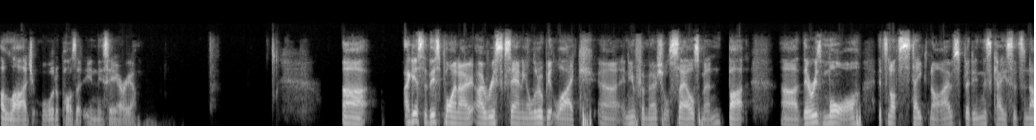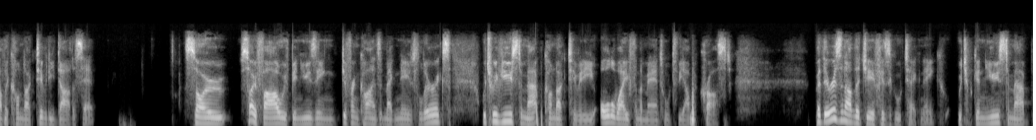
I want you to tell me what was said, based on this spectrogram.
a large ore deposit in this area. Uh, I guess at this point, I, I, risk sounding a little bit like uh, an infomercial salesman, but uh, there is more. It's not steak knives, but in this case, it's another conductivity data set. So, so far we've been using different kinds of magnetotellurics, which we've used to map conductivity all the way from the mantle to the upper crust. But there is another geophysical technique, which we can use to map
